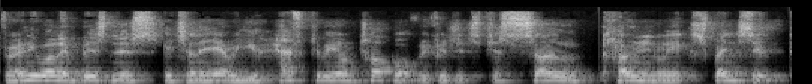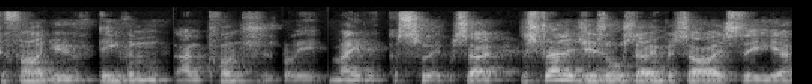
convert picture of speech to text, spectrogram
for anyone in business, it's an area you have to be on top of because it's just so coningly expensive to find you've even unconsciously made it a slip. So the strategies also emphasize the uh,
